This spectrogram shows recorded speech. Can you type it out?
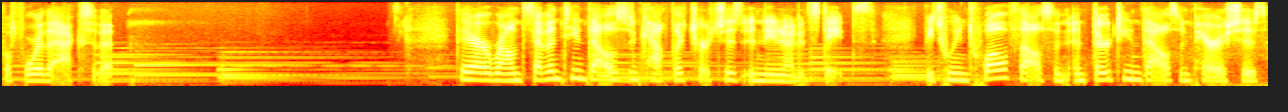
before the accident. There are around 17,000 Catholic churches in the United States. Between 12,000 and 13,000 parishes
